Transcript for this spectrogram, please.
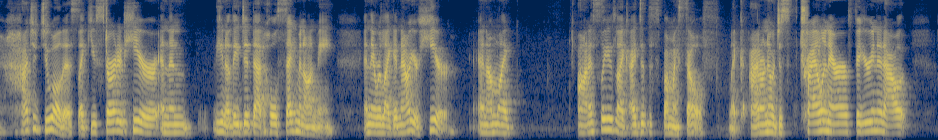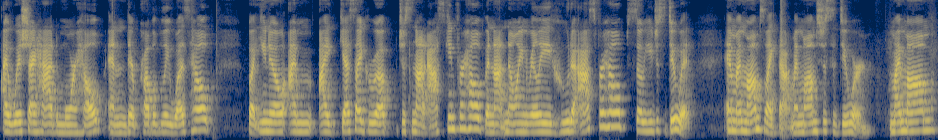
"How'd you do all this? Like you started here and then, you know, they did that whole segment on me." And they were like, "And now you're here." And I'm like, honestly, like I did this by myself. Like I don't know, just trial and error, figuring it out. I wish I had more help and there probably was help but you know i'm i guess i grew up just not asking for help and not knowing really who to ask for help. So you just do it. And my mom's like that. My mom's just a doer. My mom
